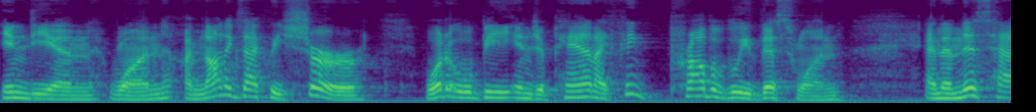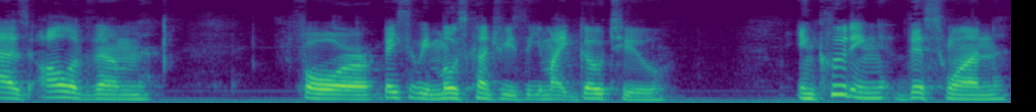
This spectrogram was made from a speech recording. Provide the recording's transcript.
Indian one. I'm not exactly sure what it will be in Japan. I think probably this one. And then this has all of them for basically most countries that you might go to, including this one.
